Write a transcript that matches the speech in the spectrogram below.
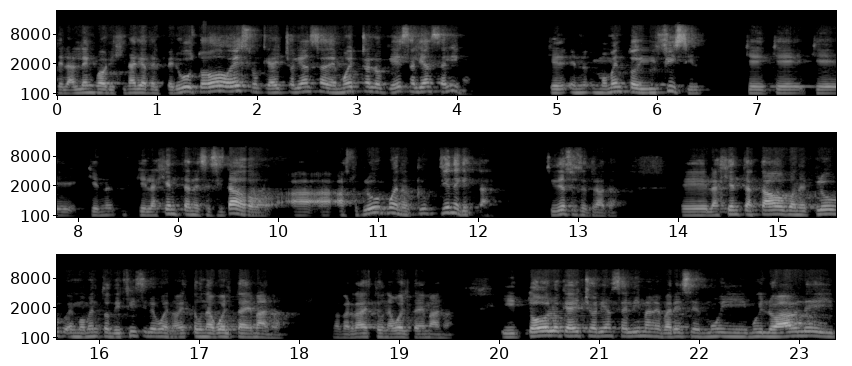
de las lenguas originarias del Perú, todo eso que ha hecho Alianza demuestra lo que es Alianza Lima, que en un momento difícil que, que, que, la gente ha necesitado a, a, su club, bueno, el club tiene que estar, si de eso se trata. Eh, la gente ha estado con el club en momentos difíciles, bueno, esta es una vuelta de mano, la verdad, esta es una vuelta de mano. Y todo lo que ha hecho Alianza Lima me parece muy, muy loable y,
